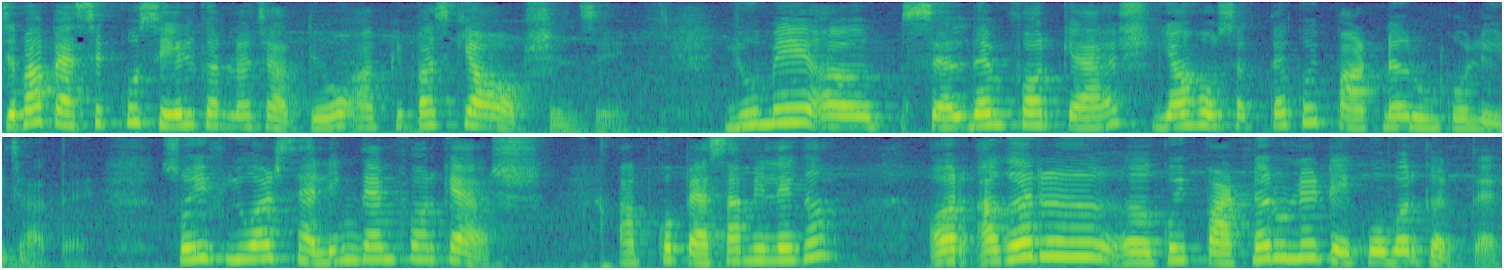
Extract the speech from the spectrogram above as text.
जब आप एसेट को सेल करना चाहते हो आपके पास क्या ऑप्शन है? You may sell them for cash या हो सकता है कोई पार्टनर उनको ले जाता है। So if you are selling them for cash आपको पैसा मिलेगा। और अगर uh, कोई पार्टनर उन्हें टेक ओवर करता है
